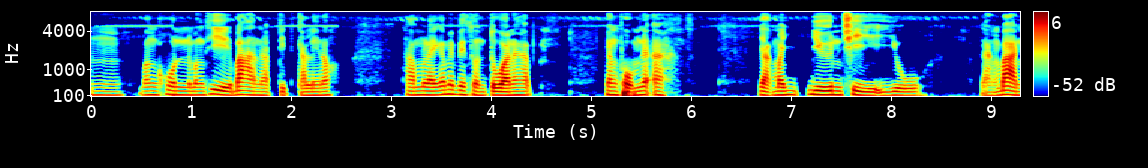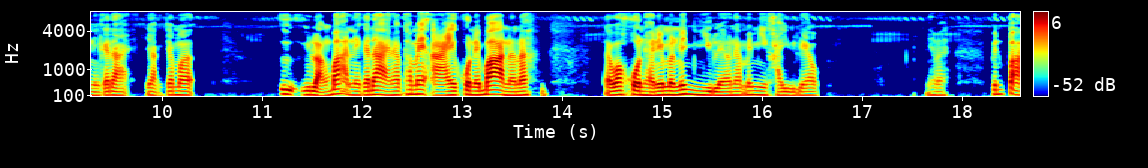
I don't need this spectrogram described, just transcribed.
ืมบางคนบางที่บ้านแบบติดกันเลยเนาะทำอะไรก็ไม่เป็นส่วนตัวนะครับ อย่างผมเนี่ยอะอยากมายืนฉี่อยู่หลังบ้านนี่ก็ได้ อยากจะมาอึอยู่หลังบ้านนี่ก็ได้นะครับ ถ้าไม่อายคนในบ้านนะนะแต่ว่าคนแถวนี้มันไม่มีอยู่แล้วนะ ไม่มีใครอยู่แล้วเห็นไหมเป็นป่า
